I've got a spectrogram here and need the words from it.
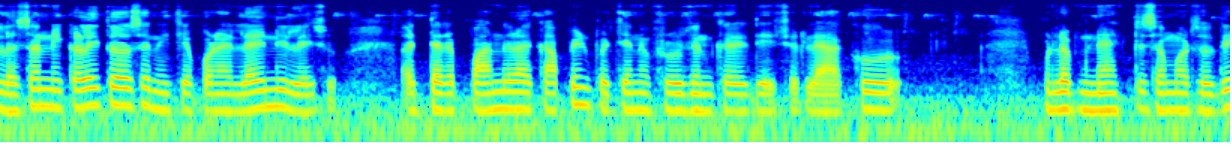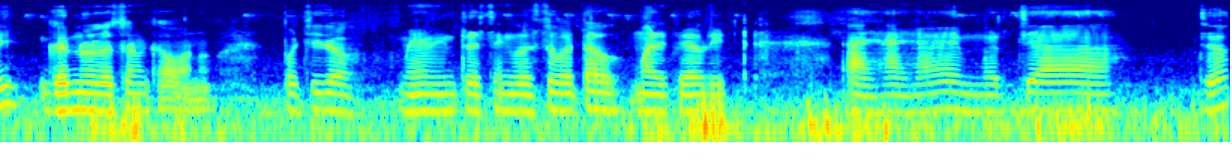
લસણની નીકળી તો હશે નીચે, પણ એ લઈ નહીં લઈશું. અત્યારે પાંદડા કાપીને પછી એને ફ્રોઝન કરી દઈશું. એટલે આખું, મતલબ નેક્સ્ટ સમર સુધી ઘરનું લસણ ખાવાનું. પછી જો મેન ઇન્ટરેસ્ટિંગ વસ્તુ બતાવું, મારી ફેવરિટ હાય હાય હાય, મરચા. જો,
